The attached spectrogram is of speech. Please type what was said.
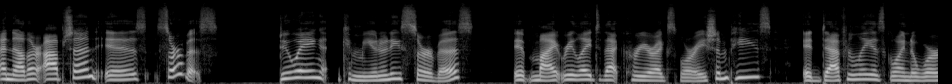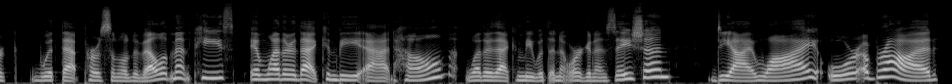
Another option is service. Doing community service, it might relate to that career exploration piece. It definitely is going to work with that personal development piece. And whether that can be at home, whether that can be with an organization, DIY, or abroad,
